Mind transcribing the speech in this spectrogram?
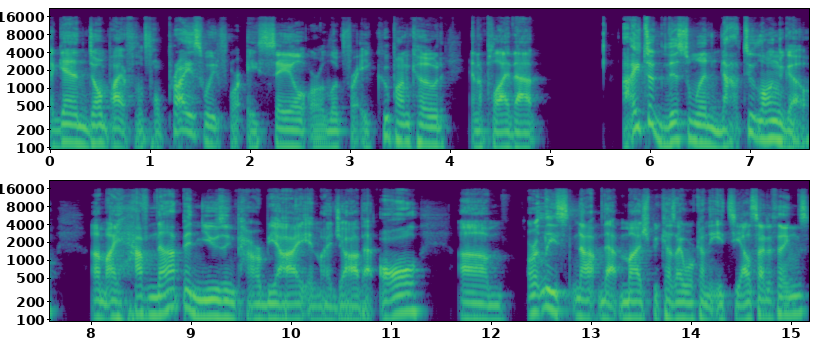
Again, don't buy it for the full price. Wait for a sale or look for a coupon code and apply that. I took this one not too long ago. Um, I have not been using Power BI in my job at all um, or at least not that much because I work on the ETL side of things.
